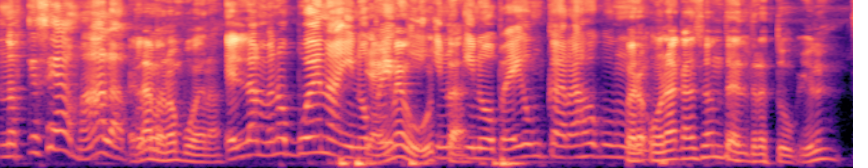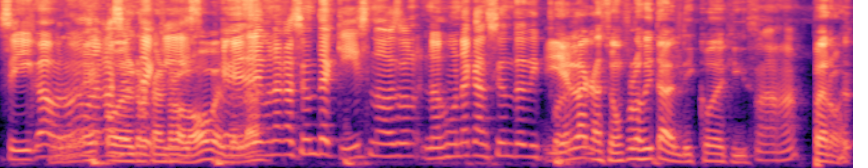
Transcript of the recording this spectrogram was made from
no es que sea mala. Es pero la menos buena. Es la menos buena y no, Y a mí pe- me y- y gusta. no, y no pega un carajo con. Pero una canción del Dress to Kill. Sí, cabrón, Eh, es una o canción de Kiss. Roll Over, es una canción de Kiss, no, eso no es una canción de Deep Y es la canción flojita del disco de Kiss. Ajá. Pero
